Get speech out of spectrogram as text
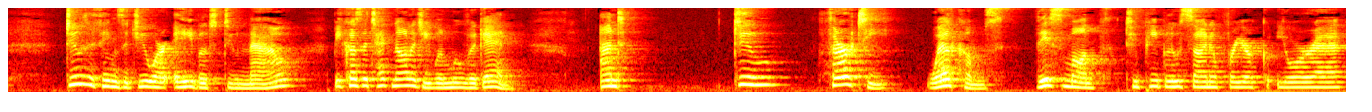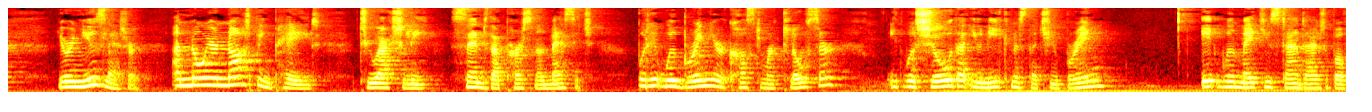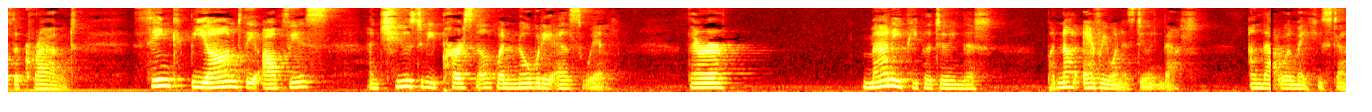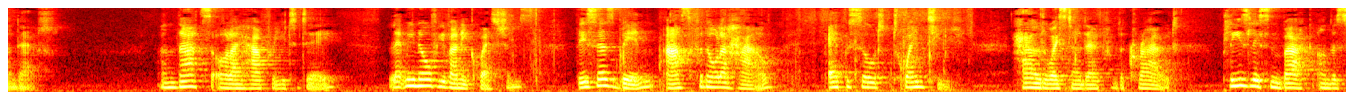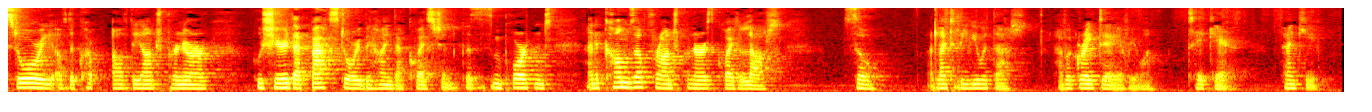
do the things that you are able to do now because the technology will move again. And do 30 welcomes this month to people who sign up for your your uh, your newsletter and know you're not being paid to actually send that personal message but it will bring your customer closer it will show that uniqueness that you bring it will make you stand out above the crowd think beyond the obvious and choose to be personal when nobody else will. There are many people doing this, but not everyone is doing that. And that will make you stand out. And that's all I have for you today. Let me know if you have any questions. This has been Ask Finola How, episode 20. How do I stand out from the crowd? Please listen back on the story of the, of the entrepreneur who shared that backstory behind that question because it's important and it comes up for entrepreneurs quite a lot. So I'd like to leave you with that. Have a great day, everyone. Take care. Thank you.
